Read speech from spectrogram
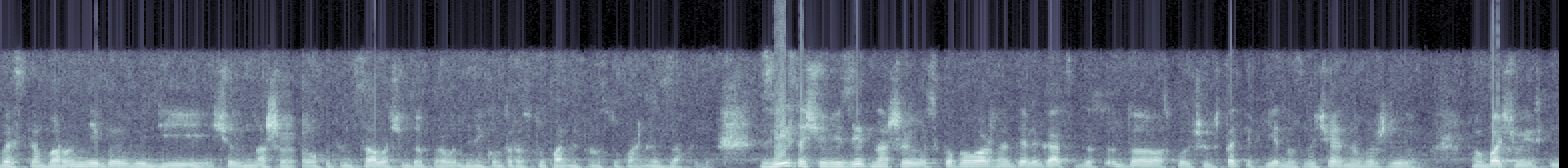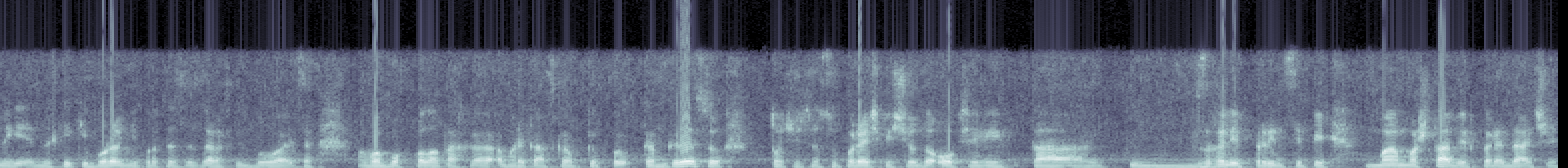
вести оборонні бойові дії щодо нашого потенціалу щодо проведення контрнаступальних та наступальних заходів. Звісно, що візит нашої високоповажної делегації до, до Сполучених Штатів є надзвичайно важливим. Ми бачимо, наскільки- буремні процеси зараз відбуваються в обох палатах е, американського конгресу. Точаться суперечки щодо обсягів та взагалі, в принципі, ма- масштабів передачі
